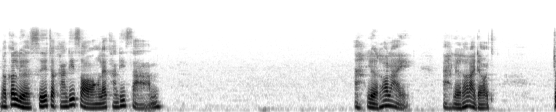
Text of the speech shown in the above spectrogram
แล้วก็เหลือซื้อจากครั้งที่ 2 และครั้งที่3อะเหลือเท่าไหร่อะเหลือเท่าไหร่เดี๋ยวโจ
